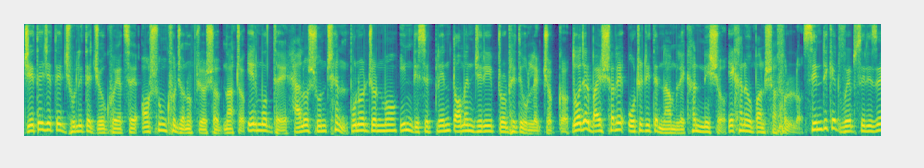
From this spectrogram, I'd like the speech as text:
যেতে যেতে ঝুলিতে যোগ হয়েছে অসংখ্য জনপ্রিয় সব নাটক। এর মধ্যে হ্যালো শুনছেন, পুনর্জন্ম, ইনডিসিপ্লিন, টম এন্ড জেরি প্রভৃতি উল্লেখযোগ্য। দু হাজার বাইশ সালে ওটিটিতে নাম লেখান নিশো, এখানেও পান সাফল্য। সিন্ডিকেট ওয়েব সিরিজে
